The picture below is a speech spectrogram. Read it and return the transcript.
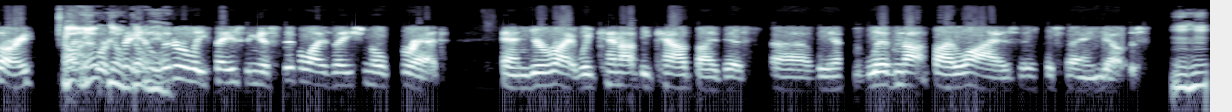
sorry. Oh, I think we're no, literally facing a civilizational threat and you're right. We cannot be cowed by this. Uh, we have to live not by lies, as the saying goes. Mm-hmm.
